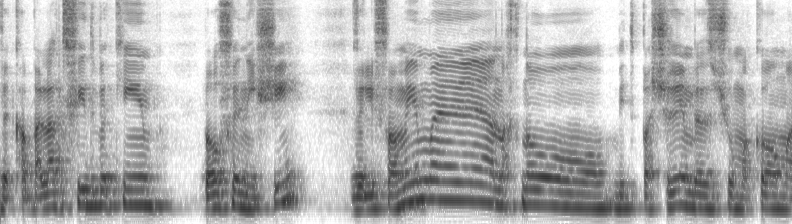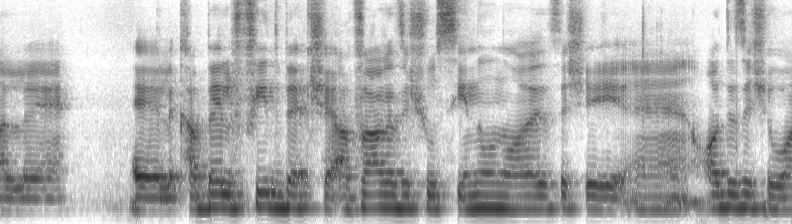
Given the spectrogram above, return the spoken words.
וקבלת פידבקים באופן אישי, ולפעמים אה, אנחנו מתפשרים באיזשהו מקום על אה, לקבל פידבק שעבר איזשהו סינון או איזושהי, אה, עוד איזשהו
